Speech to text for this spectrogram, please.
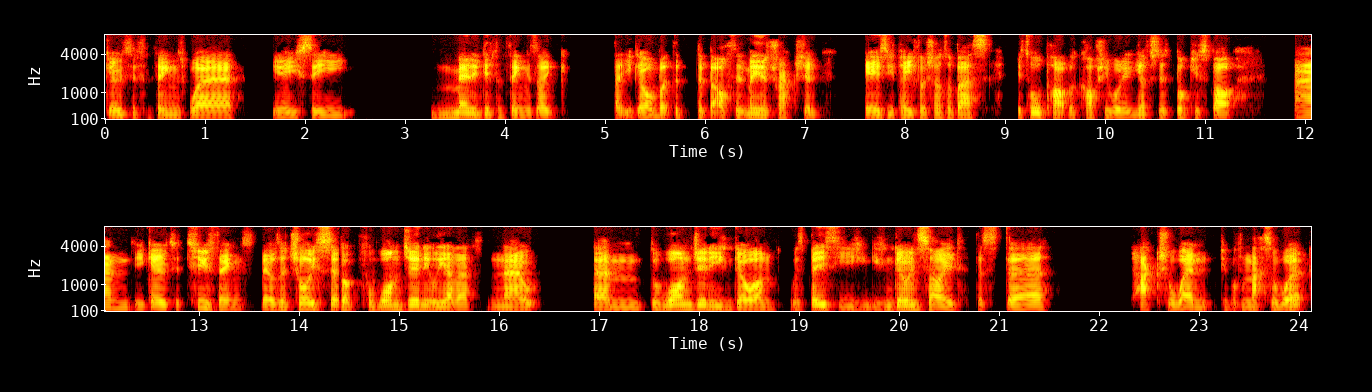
go to things where you know you see many different things like that you go on, but the, the often the main attraction is you pay for a shuttle bus. It's all part of the cost you You have to just book your spot and you go to two things. There was a choice to book for one journey or the other. Now, um, the one journey you can go on was basically you can, you can go inside the, the actual when people from NASA work.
